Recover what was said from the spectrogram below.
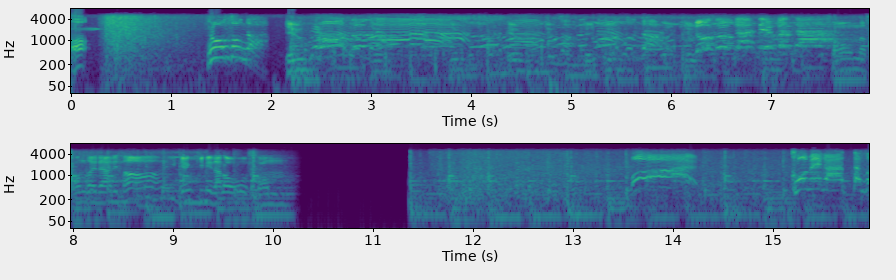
あ。ローソンだ。ローソンローソンがあってよかったそんな存在でありたい。元気になろうソンおい!米があったぞ!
